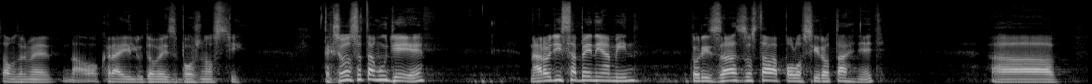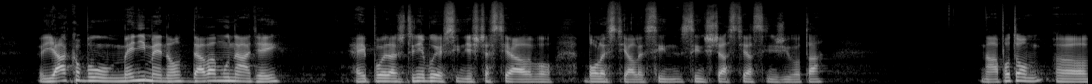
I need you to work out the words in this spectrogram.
samozrejme, na okraji ľudovej zbožnosti. Tak čo sa tam udeje? Narodí sa Benjamín, ktorý zase zostáva polosirota hneď. Jakobu mení meno, dáva mu nádej, hej, povedať, že ty nebudeš syn nešťastia alebo bolesti, ale syn, syn šťastia, syn života. No a potom uh,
